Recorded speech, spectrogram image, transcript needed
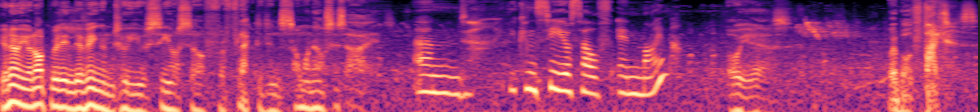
You know, you're not really living until you see yourself reflected in someone else's eyes. And you can see yourself in mine? Oh, yes. We're both fighters.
